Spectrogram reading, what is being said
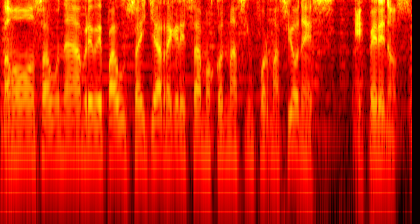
Vamos a una breve pausa y ya regresamos con más informaciones. Espérenos.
